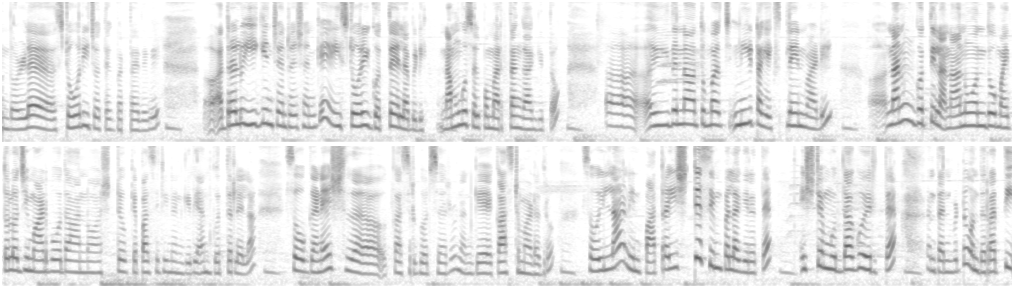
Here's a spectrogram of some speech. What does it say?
ಒಂದು ಒಳ್ಳೆ ಸ್ಟೋರಿ ಜೊತೆಗೆ ಬರ್ತಾ ಇದ್ದೀವಿ ಅದರಲ್ಲೂ ಈಗಿನ ಜನ್ರೇಷನ್ಗೆ ಈ ಸ್ಟೋರಿ ಗೊತ್ತೇ ಇಲ್ಲ ಬಿಡಿ. ನಮಗೂ ಸ್ವಲ್ಪ ಮರ್ತಂಗಾಗಿತ್ತು ಇದನ್ನು ತುಂಬ ನೀಟಾಗಿ ಎಕ್ಸ್ಪ್ಲೇನ್ ಮಾಡಿ ನನಗೆ ಗೊತ್ತಿಲ್ಲ. ನಾನು ಒಂದು ಮೈಥಾಲಜಿ ಮಾಡ್ಬೋದಾ ಅನ್ನೋ ಅಷ್ಟು ಕೆಪಾಸಿಟಿ ನನಗಿದೆ ಅಂತ ಗೊತ್ತಿರಲಿಲ್ಲ. ಸೊ ಗಣೇಶ್ ಕಾಸರಗೋಡ್ ಸರ್ ನನಗೆ ಕಾಸ್ಟ್ ಮಾಡಿದ್ರು. ಸೊ ಇಲ್ಲ ನಿನ್ನ ಪಾತ್ರ ಇಷ್ಟೇ ಸಿಂಪಲ್ ಆಗಿರುತ್ತೆ. ಇಷ್ಟೇ ಮುದ್ದಾಗೂ ಇರುತ್ತೆ ಅಂತ ಅಂದ್ಬಿಟ್ಟು ಒಂದು ರತಿ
